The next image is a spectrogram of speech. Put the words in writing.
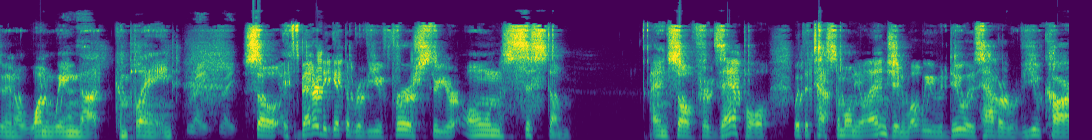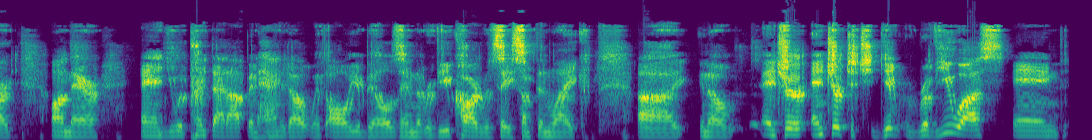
you know one wing wingnut complained. Right, right. So it's better to get the review first through your own system. And so, for example, with the testimonial engine, what we would do is have a review card on there, and you would print that up and hand it out with all your bills. And the review card would say something like, uh, you know, enter enter to ch- give review us and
